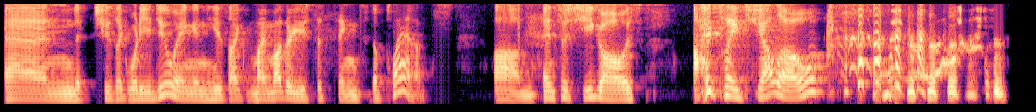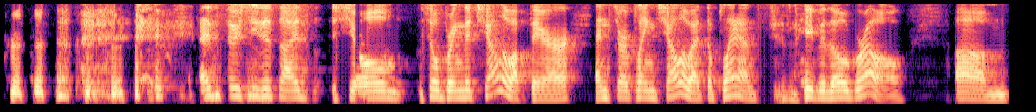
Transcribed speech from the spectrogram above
And she's like, "What are you doing?" And he's like, "My mother used to sing to the plants." Um, and so she goes, "I play cello." and so she decides she'll she'll bring the cello up there and start playing cello at the plants because maybe they'll grow. Um,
